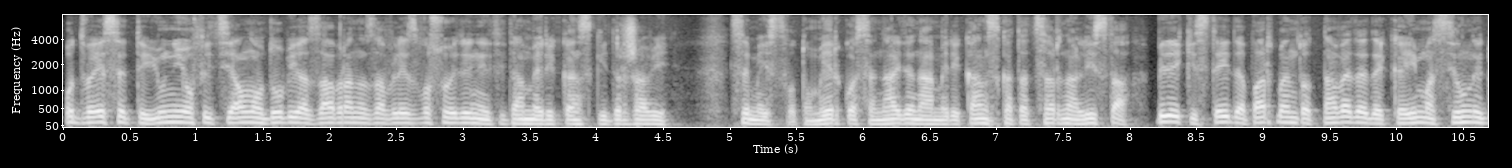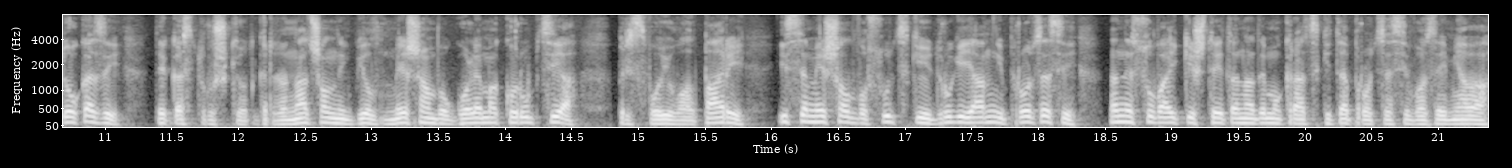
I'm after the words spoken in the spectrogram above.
од 20 јуни официјално добија забрана за влез во Соединетите Американски држави. Семејството Мерко се најде на американската црна листа, бидејќи Стей Департментот наведе дека има силни докази дека струшкиот градоначалник бил вмешан во голема корупција, присвојувал пари и се мешал во судски и други јавни процеси, нанесувајќи штета на демократските процеси во земјава.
